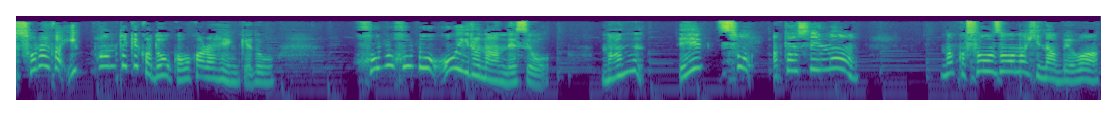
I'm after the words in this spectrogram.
それが一般的かどうかわからへんけど、ほぼほぼオイルなんですよ。なん、えそう、私の、なんか想像の火鍋は、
